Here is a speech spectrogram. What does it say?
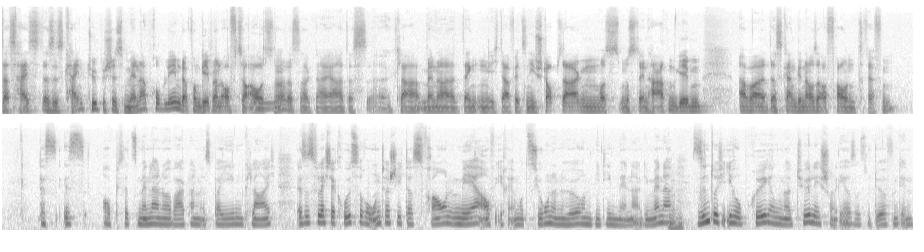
Das heißt, das ist kein typisches Männerproblem. Davon geht man oft so aus. Mhm. Ne? Das sagt, naja, das, äh, klar, Männer denken, ich darf jetzt nie Stopp sagen, muss, muss den Harten geben. Aber das kann genauso auch Frauen treffen. Das ist, ob es jetzt Männlein oder Weiblein ist, bei jedem gleich. Es ist vielleicht der größere Unterschied, dass Frauen mehr auf ihre Emotionen hören wie die Männer. Die Männer mhm. sind durch ihre Prägung natürlich schon eher so, sie dürfen den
